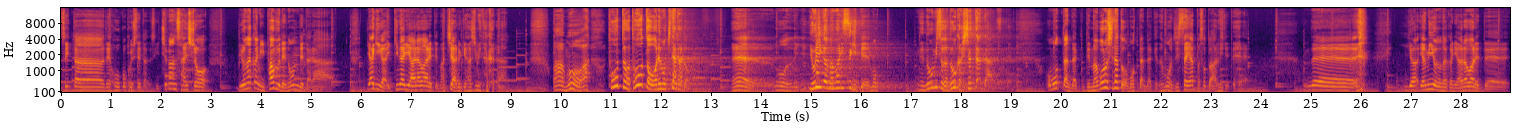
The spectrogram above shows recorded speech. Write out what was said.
ツイッターで報告してたんです。一番最初夜中にパブで飲んでたらヤギがいきなり現れて街歩き始めたからああもうあとうとうとうとう俺も来たかと。ええもう酔いが回りすぎてもう、ね、脳みそがどうかしちゃったんだっつって。思ったんだ。で幻だと思ったんだけども実際やっぱ外歩いてて。で や闇夜の中に現れて。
